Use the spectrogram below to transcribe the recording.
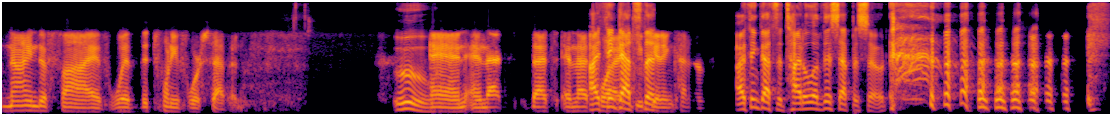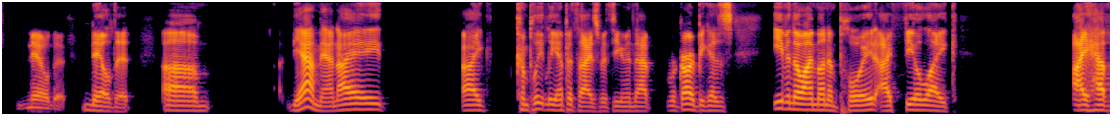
nine to five with the twenty four seven. Ooh. And and that's that's and that's I why think that's keep the- getting kind of I think that's the title of this episode. nailed it. Nailed it. Um, yeah, man, I I completely empathize with you in that regard because even though I'm unemployed, I feel like I have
